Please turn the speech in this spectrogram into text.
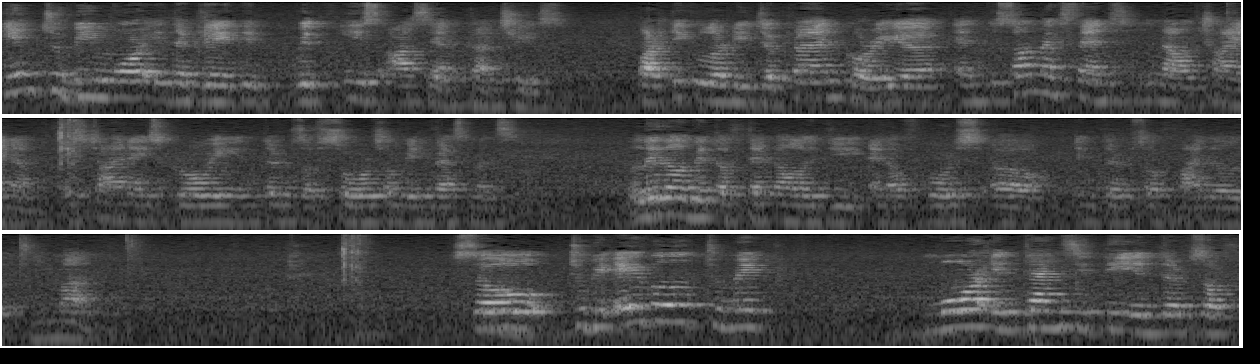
into being more integrated with East ASEAN countries, particularly Japan, Korea, and to some extent now China, as China is growing in terms of source of investments, a little bit of technology, and of course uh, in terms of final demand. So to be able to make more intensity in terms of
